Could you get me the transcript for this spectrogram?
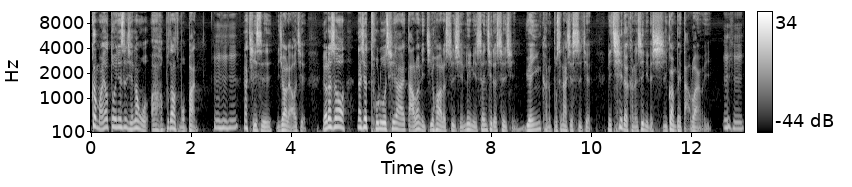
干嘛要多一件事情让我啊不知道怎么办？”嗯哼哼。那其实你就要了解，有的时候那些突如其来打乱你计划的事情，令你生气的事情，原因可能不是那些事件，你气的可能是你的习惯被打乱而已。嗯哼。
